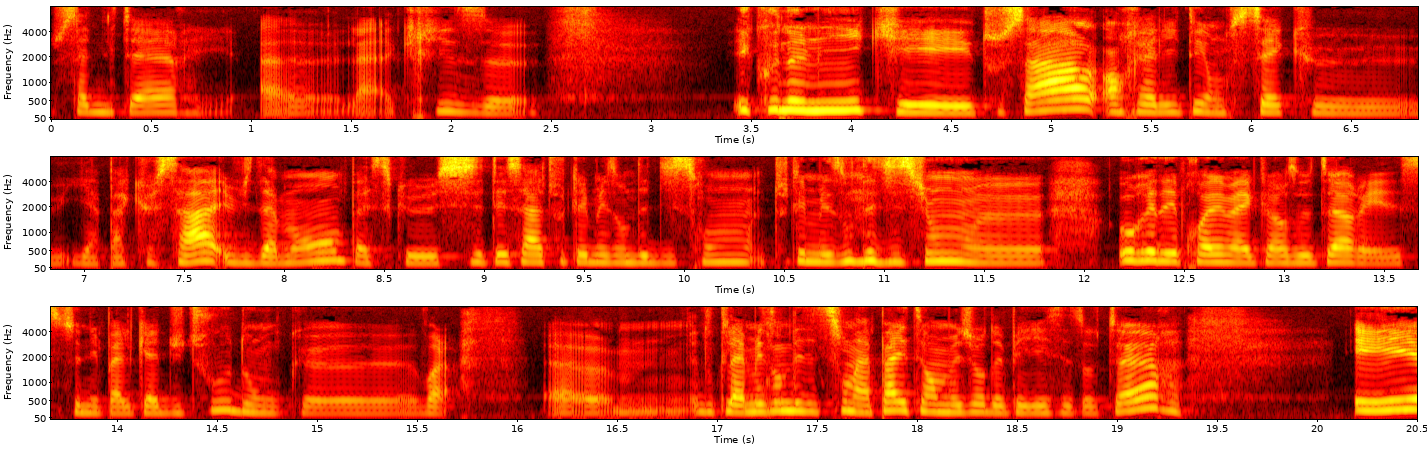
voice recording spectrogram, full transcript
sanitaire et à la crise économique et tout ça. En réalité, on sait qu'il n'y a pas que ça, évidemment, parce que si c'était ça, toutes les maisons d'édition, euh, auraient des problèmes avec leurs auteurs et ce n'est pas le cas du tout. Donc euh, voilà. Euh, donc la maison d'édition n'a pas été en mesure de payer ses auteurs. Et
